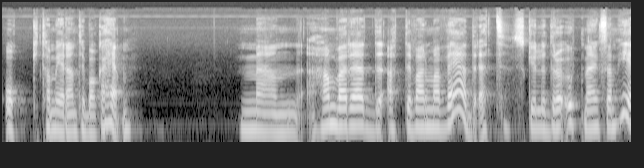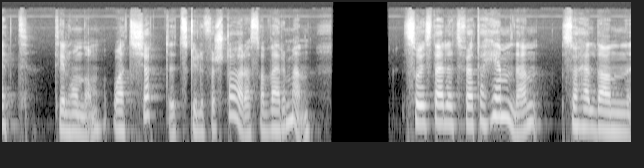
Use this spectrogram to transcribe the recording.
och ta med den tillbaka hem. Men han var rädd att det varma vädret skulle dra uppmärksamhet till honom och att köttet skulle förstöras av värmen. Så istället för att ta hem den så hällde han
